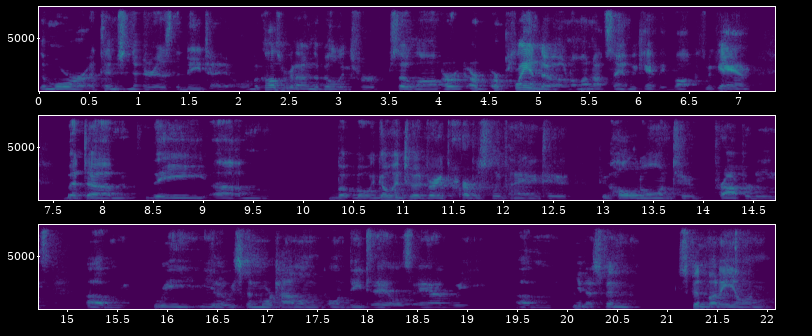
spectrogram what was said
the more attention there is to detail. And because we're going to own the buildings for so long, or, or, or plan to own them, I'm not saying we can't be bought because we can, but um, the um, but but we go into it very purposefully planning to to hold on to properties. Um, we you know we spend more time on on details and we um, you know spend spend money on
